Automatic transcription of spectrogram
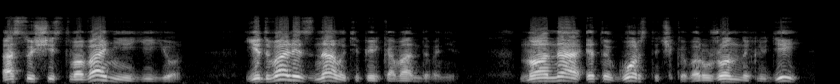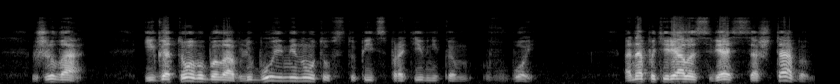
О существовании ее едва ли знало теперь командование. Но она, эта горсточка вооруженных людей, жила, и готова была в любую минуту вступить с противником в бой. Она потеряла связь со штабом,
